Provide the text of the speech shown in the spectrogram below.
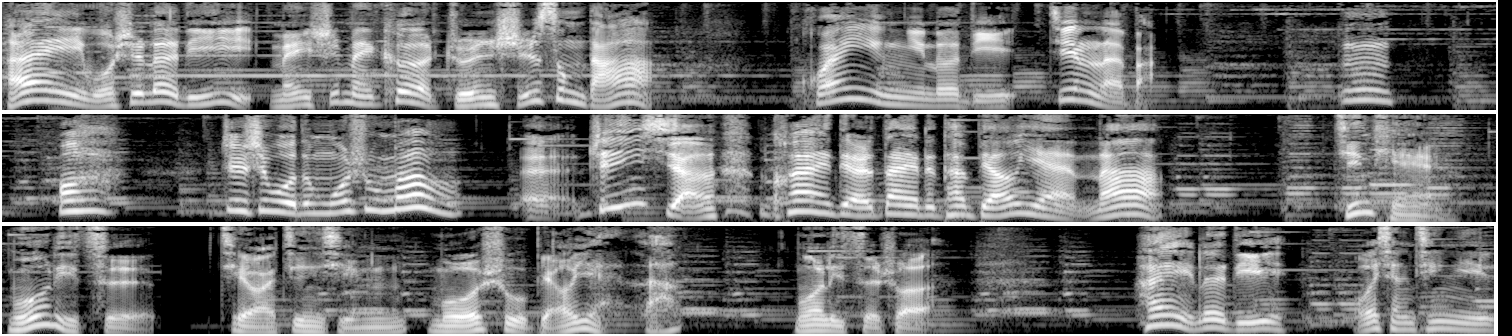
嗨，我是乐迪，每时每刻准时送达，欢迎你，乐迪，进来吧。嗯，哇，这是我的魔术帽，呃，真想快点带着它表演呢。今天莫里茨就要进行魔术表演了。莫里茨说：“嗨，乐迪，我想请你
